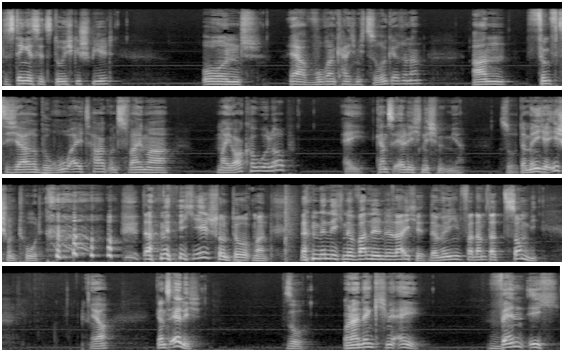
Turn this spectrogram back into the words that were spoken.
Das Ding ist jetzt durchgespielt. Und ja, woran kann ich mich zurückerinnern? An 50 Jahre Büroalltag und zweimal Mallorca-Urlaub? Ey, ganz ehrlich, nicht mit mir. So, dann bin ich ja eh schon tot. dann bin ich eh schon tot, Mann. Dann bin ich eine wandelnde Leiche. Dann bin ich ein verdammter Zombie. Ja, ganz ehrlich. So. Und dann denke ich mir, ey, wenn ich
